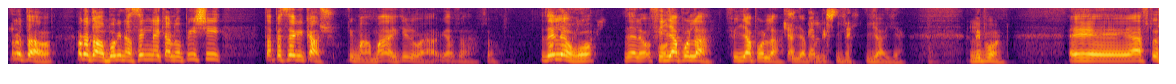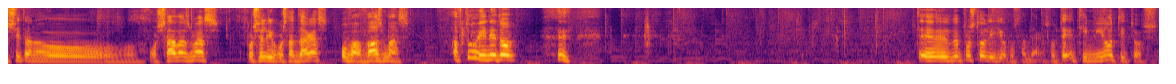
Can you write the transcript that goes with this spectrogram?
Ρωτάω. Ρωτάω, μπορεί να θέλει να ικανοποιήσει τα πεθερικά σου. Τη μαμά, εκεί του. Αυτό. Δεν λέω εγώ. Δεν λέω. Φιλιά πολλά. Φιλιά πολλά. Φιλιά πολλά. Γεια, γεια. Λοιπόν, ε, αυτός ήταν ο, ο Σάβας μας. Πώς έλεγε ο Κωνσταντάρας, ο βαβάς μας. Αυτό είναι το. Πώς το έλεγε ο Κωνσταντάρας, ο τιμιότητος.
